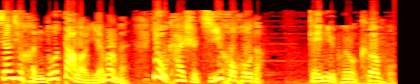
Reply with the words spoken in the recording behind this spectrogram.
相信很多大老爷们们又开始急吼吼的给女朋友科普。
